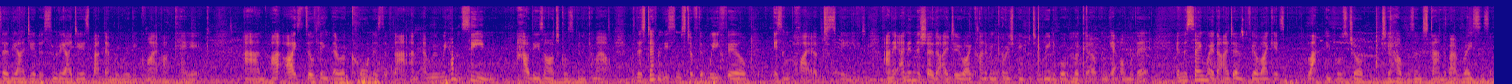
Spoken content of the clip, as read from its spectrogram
So the idea that some of the ideas back then were really quite archaic, and I, I still think there are corners of that. And, and we, we haven't seen how these articles are going to come out, but there's definitely some stuff that we feel isn't quite up to speed. And, it, and in the show that I do, I kind of encourage people to read a book, look it up, and get on with it. In the same way that I don't feel like it's black people's job to help us understand about racism,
